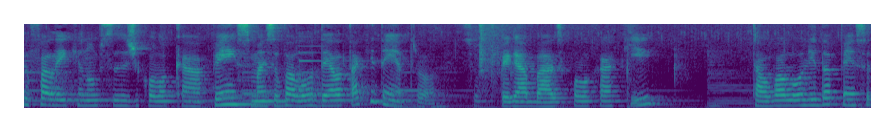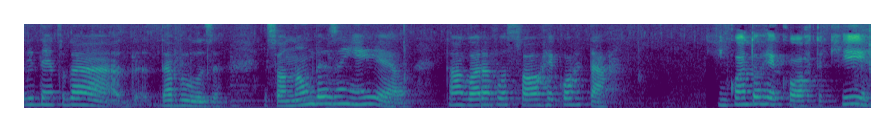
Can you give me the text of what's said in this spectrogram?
Eu falei que não precisa de colocar a pence, mas o valor dela tá aqui dentro, ó. Se eu pegar a base e colocar aqui, tá o valor ali da pence ali dentro da, da, da blusa. Eu só não desenhei ela. Então agora eu vou só recortar. Enquanto eu recorto aqui,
